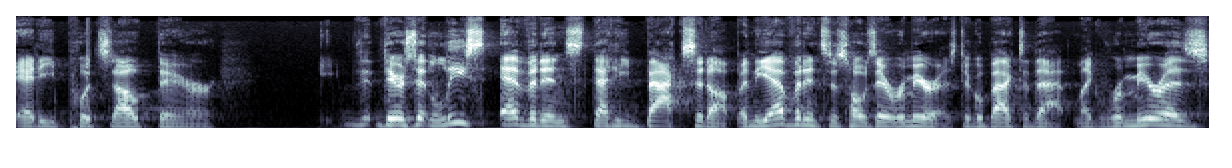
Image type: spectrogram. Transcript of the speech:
Eddie puts out there, there's at least evidence that he backs it up, and the evidence is Jose Ramirez. To go back to that, like Ramirez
